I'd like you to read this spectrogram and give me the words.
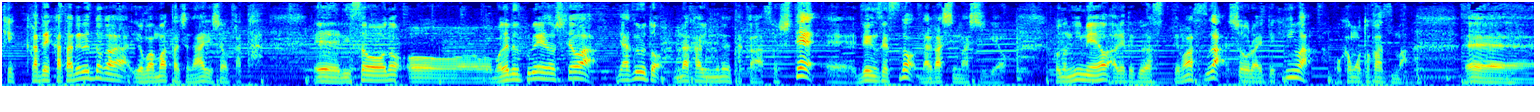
結果で語れるのが4番バッターじゃないでしょうかと。えー、理想のモデルプレーとしては、ヤクルト、村上宗隆、そして、えー、伝説の長嶋茂雄。この2名を挙げてくださってますが、将来的には岡本和真。え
